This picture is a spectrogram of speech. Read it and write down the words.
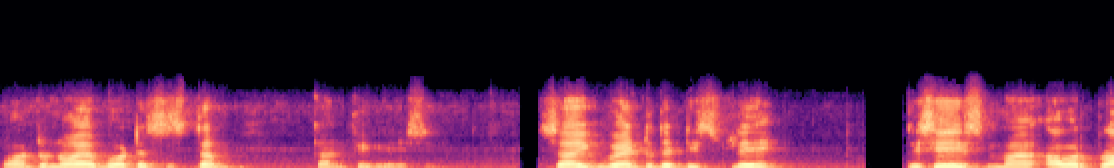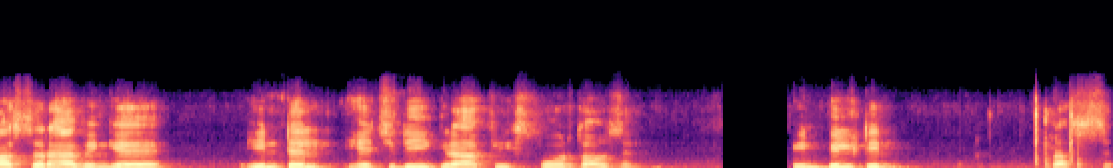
want to know about a system configuration. So i went to the display. This is my our processor having a intel hd graphics 4000 in built-in processor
